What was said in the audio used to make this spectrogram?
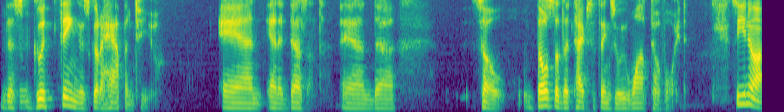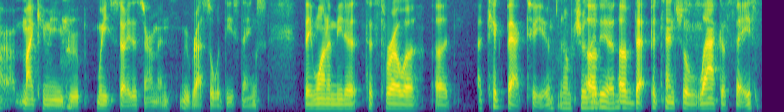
this Mhm. good thing is going to happen to you, and and it doesn't. And uh, so those are the types of things we want to avoid. So you know, our, my community group, we study the sermon, we wrestle with these things. They wanted me to, to throw a, a, a kickback to you I'm sure of, they did. of that potential lack of faith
